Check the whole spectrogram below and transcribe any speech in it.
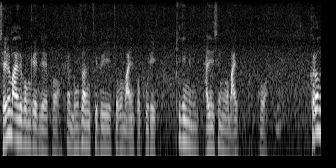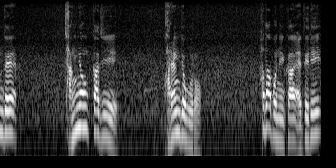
제일 많이 본 게 이제 뭐 그냥 농산 TV 쪽을 많이 보고 우리 PD님 다니시는 거 많이 봤고. 그런데 작년까지 관행적으로 하다 보니까 애들이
